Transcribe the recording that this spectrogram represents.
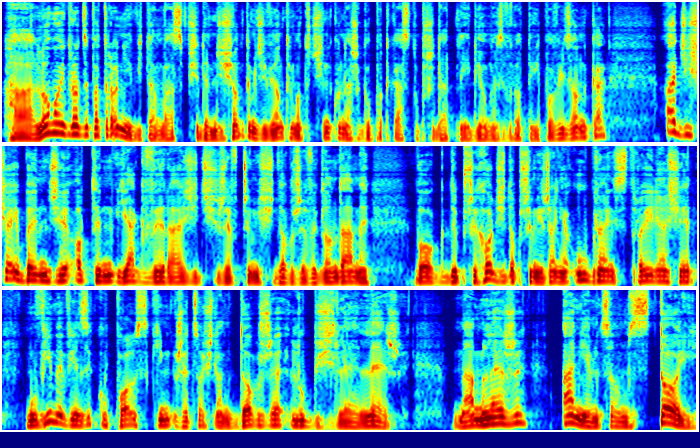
Halo moi drodzy patroni, witam was w 79. odcinku naszego podcastu Przydatne idiomy, zwroty i powiedzonka. A dzisiaj będzie o tym, jak wyrazić, że w czymś dobrze wyglądamy, bo gdy przychodzi do przymierzania ubrań, strojenia się, mówimy w języku polskim, że coś nam dobrze lub źle leży. Nam leży, a Niemcom stoi.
